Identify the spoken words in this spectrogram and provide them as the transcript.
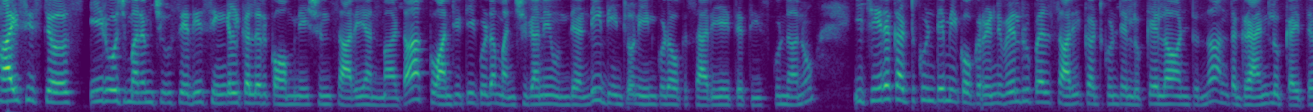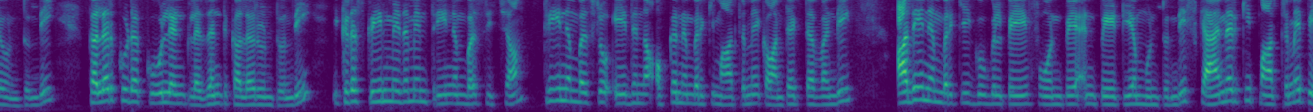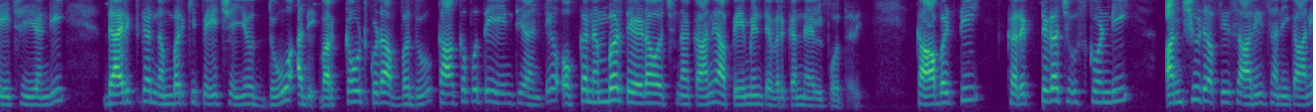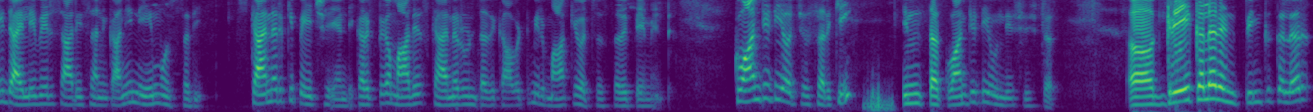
Hi sisters ఈరోజు మనం చూసేది సింగిల్ కలర్ కాంబినేషన్ శారీ అన్నమాట. క్వాంటిటీ కూడా మంచిగానే ఉంది అండి దీంట్లో నేను కూడా ఒక శారీ అయితే తీసుకున్నాను. ఈ చీర కట్టుకుంటే మీకు ఒక రెండు వేల రూపాయల శారీ కట్టుకుంటే లుక్ ఎలా ఉంటుందో అంత గ్రాండ్ లుక్ అయితే ఉంటుంది. కలర్ కూడా కూల్ అండ్ ప్లెజెంట్ కలర్ ఉంటుంది. ఇక్కడ స్క్రీన్ మీద మేము త్రీ నెంబర్స్ ఇచ్చాం. త్రీ నెంబర్స్లో ఏదైనా ఒక్క నెంబర్కి మాత్రమే కాంటాక్ట్ అవ్వండి. అదే నెంబర్కి Google Pay PhonePe and Paytm ఉంటుంది. స్కానర్కి మాత్రమే పే చేయండి. డైరెక్ట్గా నెంబర్కి పే చేయొద్దు. అది వర్కౌట్ కూడా అవ్వదు. కాకపోతే ఏంటి అంటే ఒక్క నెంబర్ తేడా వచ్చినా కానీ ఆ పేమెంట్ ఎవరికన్నా వెళ్ళిపోతుంది. కాబట్టి కరెక్ట్గా చూసుకోండి. అన్షూడ్ ఆఫీ శారీస్ అని కానీ డైలీ వేర్ సారీస్ అని కానీ నేమ్ వస్తుంది. స్కానర్కి పే చేయండి. కరెక్ట్గా మాదే స్కానర్ ఉంటుంది కాబట్టి మీరు మాకే వచ్చేస్తుంది పేమెంట్. క్వాంటిటీ వచ్చేసరికి ఇంత క్వాంటిటీ ఉంది sister. Grey colour and pink colour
